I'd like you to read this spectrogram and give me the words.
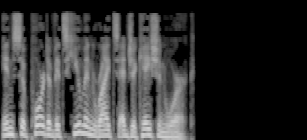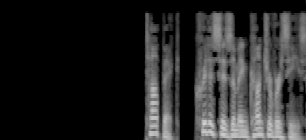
in support of its human rights education work. Topic: Criticism and controversies.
